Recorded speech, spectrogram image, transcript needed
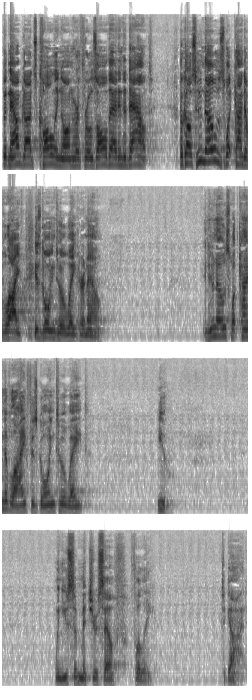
But now God's calling on her throws all that into doubt because who knows what kind of life is going to await her now? And who knows what kind of life is going to await you when you submit yourself fully to God.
